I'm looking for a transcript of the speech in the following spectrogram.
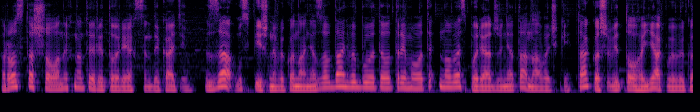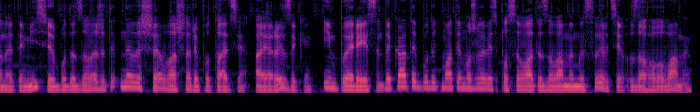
розташованих на територіях синдикатів. За успішне виконання завдань ви будете отримувати нове спорядження та навички. Також від того, як ви виконаєте місію, буде залежати не лише ваша репутація, а й ризики. Імперія і синдикати будуть мати можливість посилати за вами мисливців за головами.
